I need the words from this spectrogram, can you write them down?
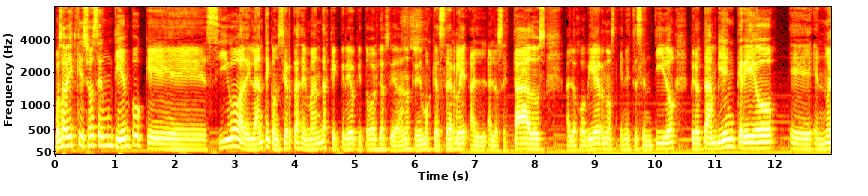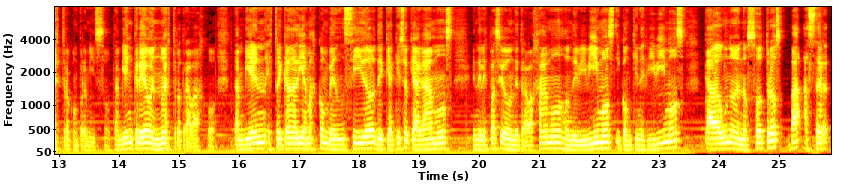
Vos sabés que yo hace un tiempo que sigo adelante con ciertas demandas que creo que todos los ciudadanos tenemos que hacerle a los estados, a los gobiernos en este sentido, pero también creo eh, en nuestro compromiso, también creo en nuestro trabajo, también estoy cada día más convencido de que aquello que hagamos en el espacio donde trabajamos, donde vivimos y con quienes vivimos, cada uno de nosotros va a ser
